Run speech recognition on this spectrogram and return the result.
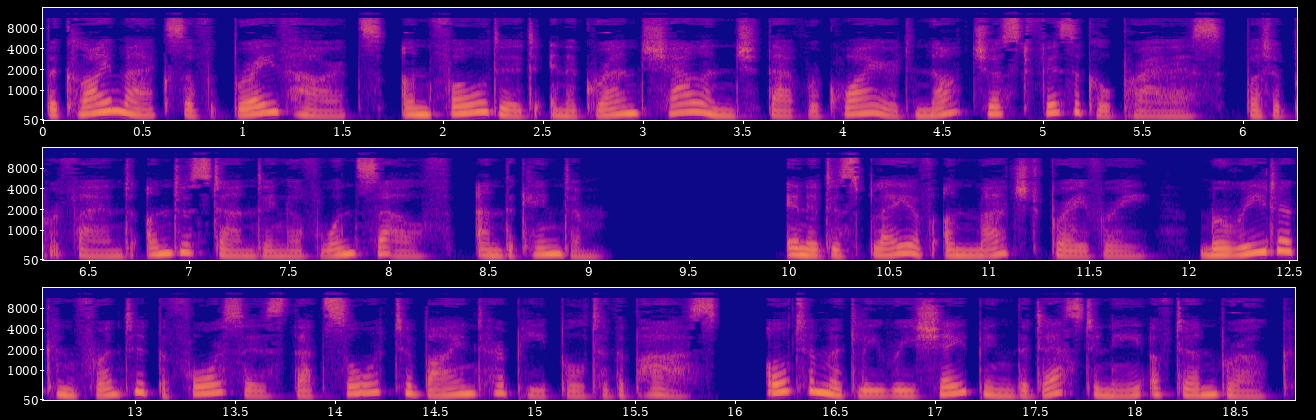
The climax of Bravehearts unfolded in a grand challenge that required not just physical prowess but a profound understanding of oneself and the kingdom. In a display of unmatched bravery, Merida confronted the forces that sought to bind her people to the past, ultimately reshaping the destiny of DunBroch.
